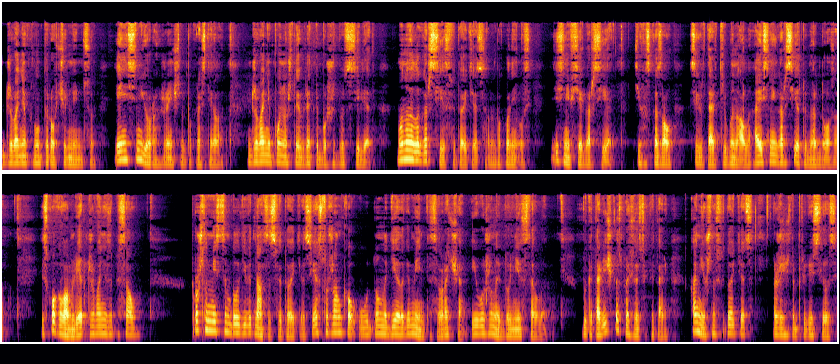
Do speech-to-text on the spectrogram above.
Джованни окунул перо в чернильницу. «Я не сеньора», — женщина покраснела. Джованни понял, что ей вряд ли больше двадцати лет. «Мануэла Гарсия, святой отец», — она поклонилась. «Здесь не все Гарсия», — тихо сказал секретарь трибунала, а если не Гарсия, то Мердоза. И сколько вам лет, Джованни записал? Прошлым месяцем было девятнадцать, святой отец. Я служанка у Дона Диего Ментиса, врача, и его жены, Дони Эстеллы. Вы католичка? спросил секретарь. Конечно, святой отец. Женщина прикрестилась.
